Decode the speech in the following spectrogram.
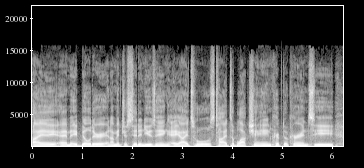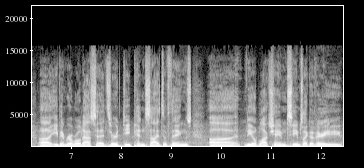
I am a builder and I'm interested in using AI tools tied to blockchain, cryptocurrency, uh, even real world assets or deep insides of things, uh, Neo Blockchain seems like a very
